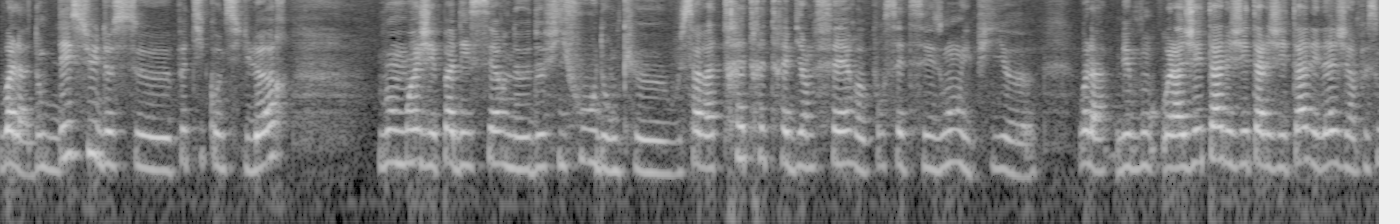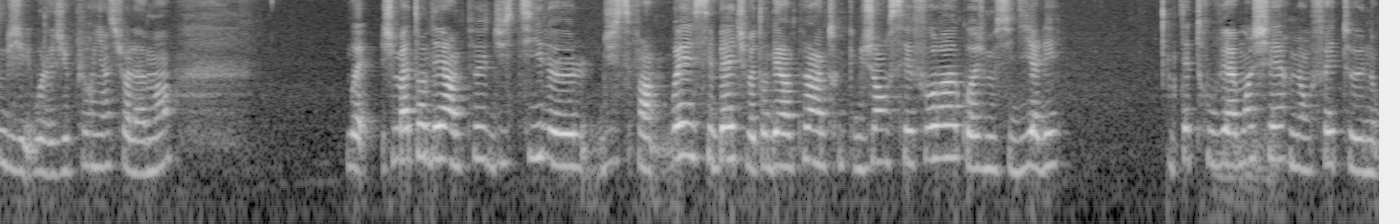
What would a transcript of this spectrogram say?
voilà, donc déçue de ce petit concealer. Bon moi j'ai pas des cernes de fifou donc euh, ça va très très très bien le faire pour cette saison et puis euh, voilà, mais bon, voilà, j'étale, j'étale, j'étale, et là j'ai l'impression que j'ai voilà, plus rien sur la main. Ouais, je m'attendais un peu du style, euh, du, enfin, ouais, c'est bête, je m'attendais un peu à un truc genre Sephora, quoi. Je me suis dit, allez, peut-être trouver à moins cher, mais en fait, euh, non.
